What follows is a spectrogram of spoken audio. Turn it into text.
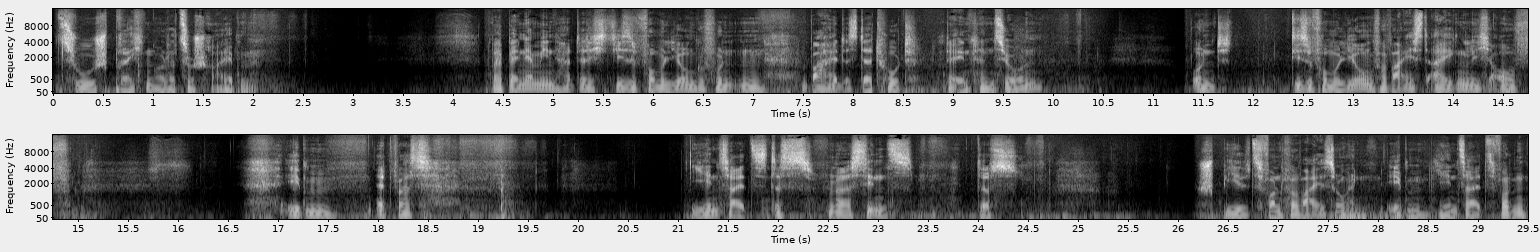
zu sprechen oder zu schreiben. Bei Benjamin hatte ich diese Formulierung gefunden, Wahrheit ist der Tod der Intention. Und diese Formulierung verweist eigentlich auf eben etwas jenseits des äh, Sinns des Spiels von Verweisungen, eben jenseits von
